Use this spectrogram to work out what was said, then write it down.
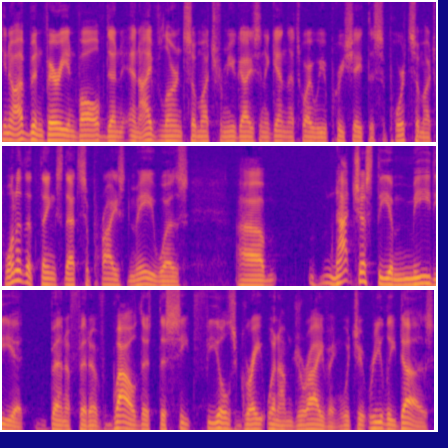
you know, I've been very involved, and, and I've learned so much from you guys, and again, that's why we appreciate the support so much. One of the things that surprised me was um, not just the immediate benefit of wow the the seat feels great when I'm driving, which it really does,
